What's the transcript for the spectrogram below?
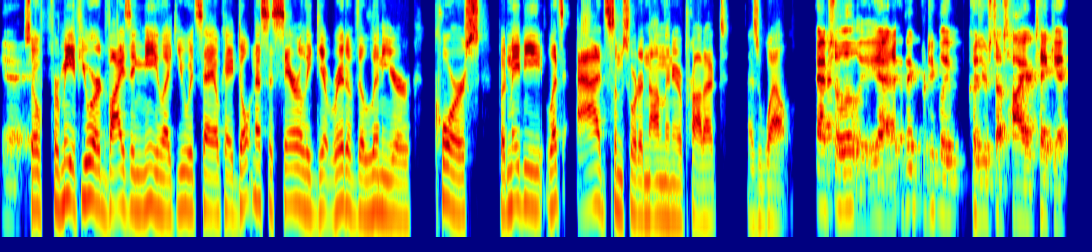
Yeah. So for me, if you were advising me, like you would say, okay, don't necessarily get rid of the linear course, but maybe let's add some sort of nonlinear product as well. Absolutely. Yeah. And I think particularly because your stuff's higher ticket,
